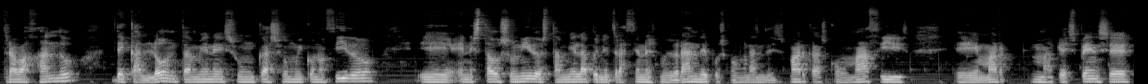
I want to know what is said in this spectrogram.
trabajando. Decathlon también es un caso muy conocido. Eh, en Estados Unidos también la penetración es muy grande, pues con grandes marcas como Macy's, eh, Mark Spencer.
